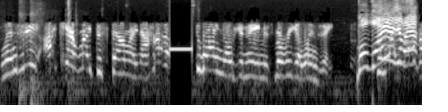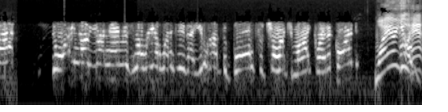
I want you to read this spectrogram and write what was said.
Lindsay. I can't write this down right now. How the f- do I know your name is Maria Lindsay? Well, why do are I you that? Do I know your name is Maria Lindsay? That you have the balls to charge my credit card? Why are you? How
